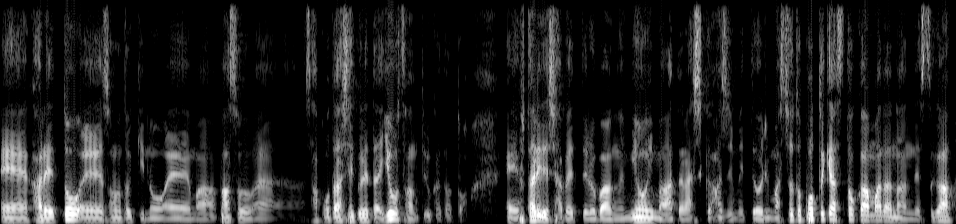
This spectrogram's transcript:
えー彼と、えーその時の、えーまあパーソ、えーサポーターしてくれたヨウさんという方と、えー二人で喋ってる番組を今新しく始めております。ちょっとポッドキャスト化はまだなんですが、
